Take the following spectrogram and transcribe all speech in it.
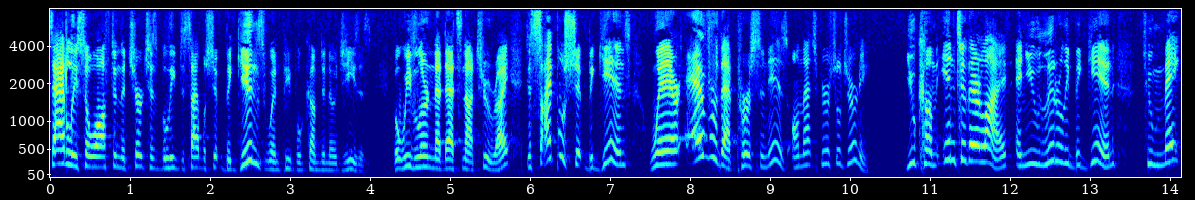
Sadly, so often the church has believed discipleship begins when people come to know Jesus. But we've learned that that's not true, right? Discipleship begins wherever that person is on that spiritual journey. You come into their life and you literally begin to make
